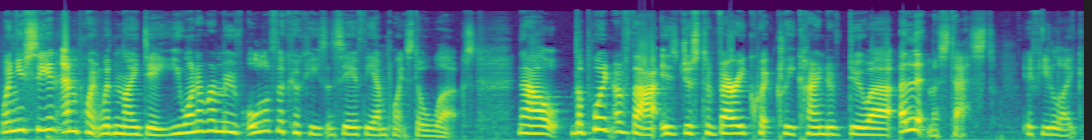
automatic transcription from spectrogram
When you see an endpoint with an ID, you want to remove all of the cookies and see if the endpoint still works. Now, the point of that is just to very quickly kind of do a, a litmus test, if you like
